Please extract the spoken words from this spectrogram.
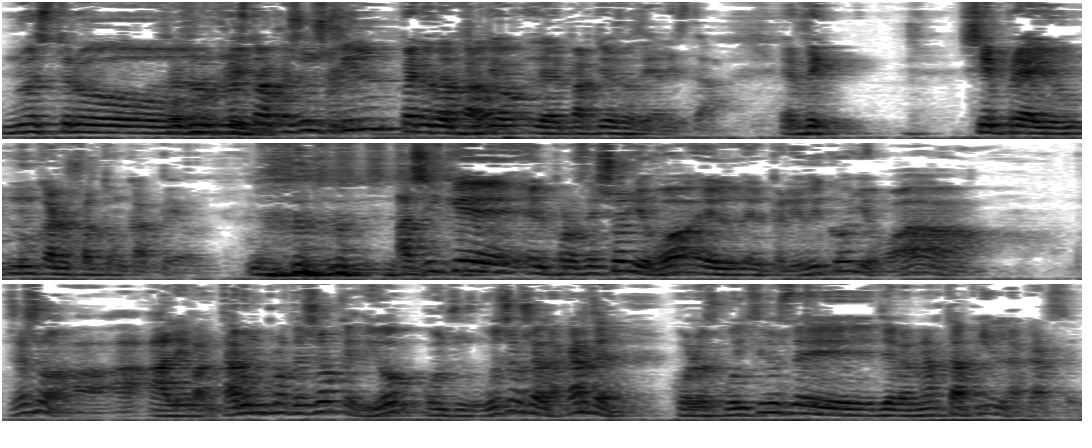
Nuestro Jesús Gil. nuestro Jesús Gil, pero del partido, del partido Socialista. En fin, siempre hay un... Nunca nos falta un campeón. Así que el proceso llegó, a- el, el periódico llegó a... Pues eso, a, a levantar un proceso que dio con sus huesos en la cárcel, con los juicios de, de Bernard Tapie en la cárcel.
